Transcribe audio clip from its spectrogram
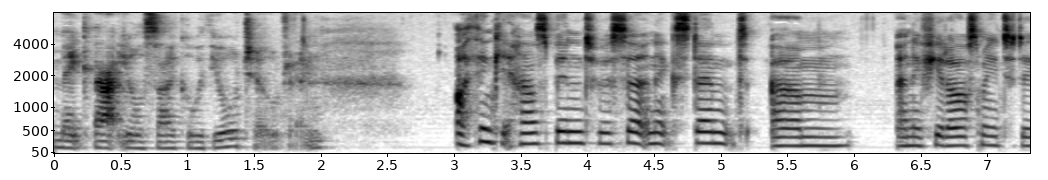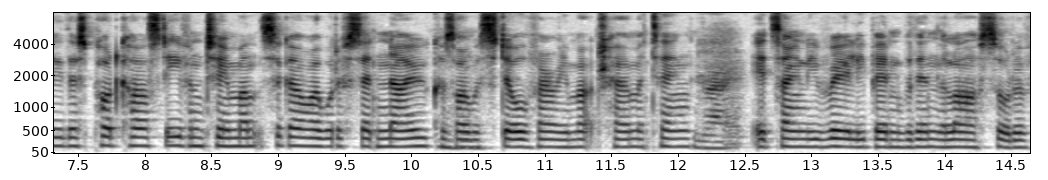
make that your cycle with your children I think it has been to a certain extent. Um, and if you'd asked me to do this podcast even two months ago, I would have said no because I was still very much hermiting. right It's only really been within the last sort of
